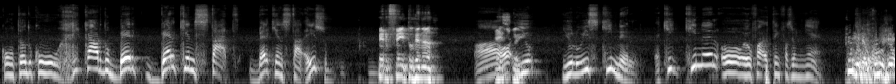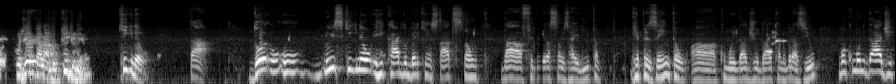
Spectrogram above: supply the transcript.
contando com o Ricardo Ber Berkenstadt. Berkenstadt, é isso? Perfeito, Renan. Ah, é ó, e, o, e o Luiz Kinnel. É Kinnel ou eu, eu tenho que fazer um nhé? Kignel, com G, com G falado, Kignel. Kignel, tá. Do, o, o Luiz Kignel e Ricardo Berkenstadt são da Federação Israelita, representam a comunidade judaica no Brasil, uma comunidade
